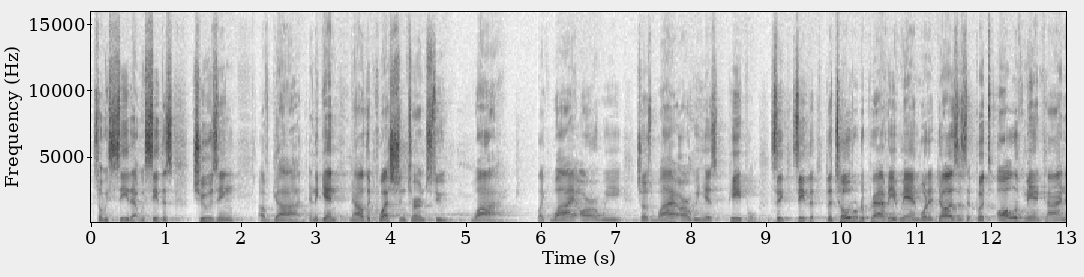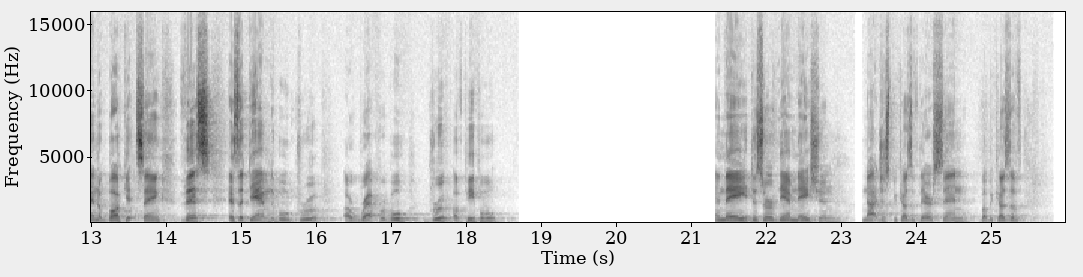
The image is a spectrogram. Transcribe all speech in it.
So we see that. We see this choosing of God. And again, now the question turns to why? Like, why are we chosen? Why are we his people? See, see the, the total depravity of man, what it does is it puts all of mankind in a bucket saying, this is a damnable group, a reparable group of people, and they deserve damnation, not just because of their sin, but because of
